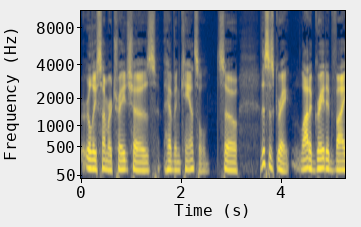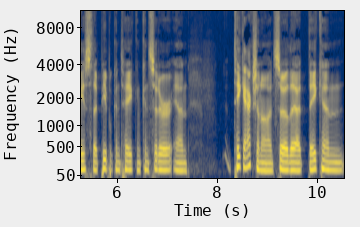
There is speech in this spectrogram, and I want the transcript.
early summer trade shows have been canceled. So this is great. A lot of great advice that people can take and consider and take action on so that they can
